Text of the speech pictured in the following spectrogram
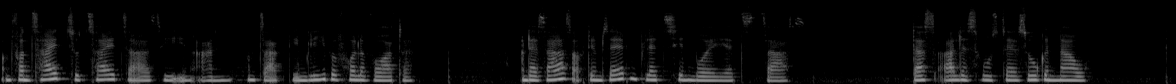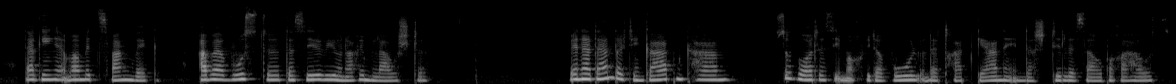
und von Zeit zu Zeit sah sie ihn an und sagte ihm liebevolle Worte. Und er saß auf demselben Plätzchen, wo er jetzt saß. Das alles wusste er so genau. Da ging er immer mit Zwang weg, aber er wusste, dass Silvio nach ihm lauschte. Wenn er dann durch den Garten kam, so wurde es ihm auch wieder wohl und er trat gerne in das stille, saubere Haus.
